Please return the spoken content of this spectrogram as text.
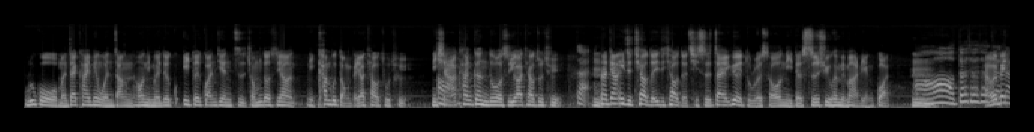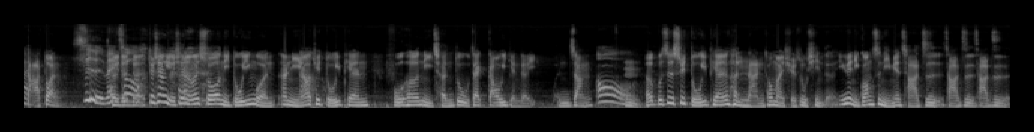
如果我们在看一篇文章，然后里面的一堆关键字，全部都是要你看不懂的，要跳出去。你想要看更多的时候，又要跳出去。对、哦，那这样一直跳着，一直跳着，其实在阅读的时候，你的思绪会没办法连贯。哦，对对对，还会被打断。是，没错。对对对，就像有些人会说，你读英文，那你要去读一篇符合你程度再高一点的文章。哦，嗯，而不是去读一篇很难、充满学术性的，因为你光是里面查字、查字、查字。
